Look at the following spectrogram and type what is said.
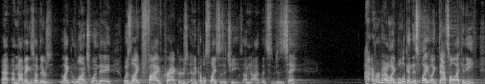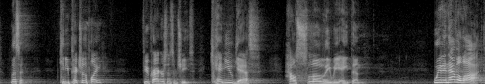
I, am not making this up. There was like lunch one day was like five crackers and a couple slices of cheese. I'm not, it's, it's insane. I, I remember like looking at this plate, like that's all I can eat. Listen, can you picture the plate? A few crackers and some cheese. Can you guess how slowly we ate them? We didn't have a lot.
